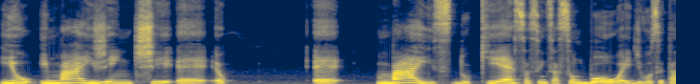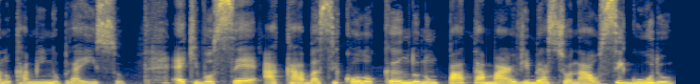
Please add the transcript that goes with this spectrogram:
E, o, e mais, gente, é, eu, é mais do que essa sensação boa e de você estar tá no caminho para isso, é que você acaba se colocando num patamar vibracional seguro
